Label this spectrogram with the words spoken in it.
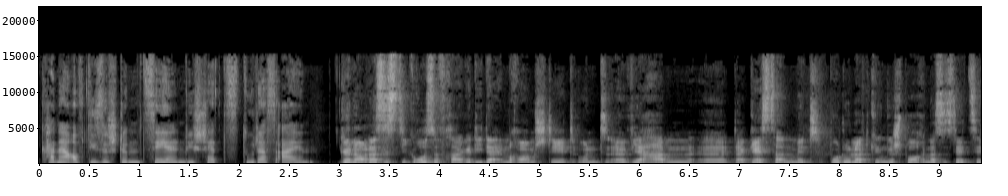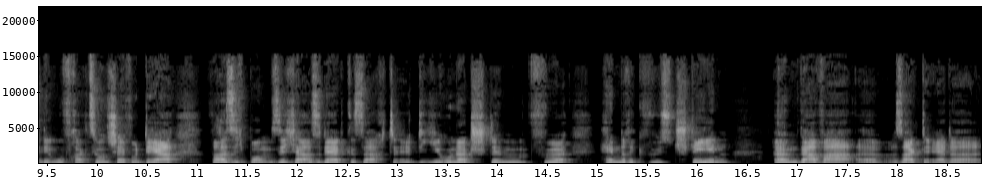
kann er auf diese Stimmen zählen? Wie schätzt du das ein? Genau, das ist die große Frage, die da im Raum steht. Und äh, wir haben äh, da gestern mit Bodo Löttgen gesprochen, das ist der CDU-Fraktionschef und der war sich bombensicher. Also der hat gesagt, äh, die 100 Stimmen für Hendrik Wüst stehen. Ähm, da war, äh, sagte er, da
